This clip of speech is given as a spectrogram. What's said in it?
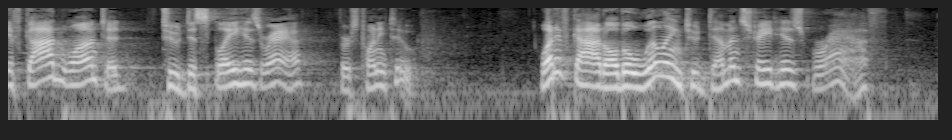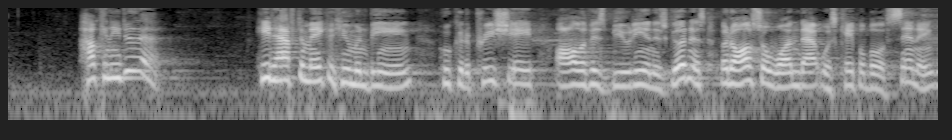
If God wanted to display His wrath, verse 22, what if God, although willing to demonstrate His wrath, how can He do that? He'd have to make a human being who could appreciate all of his beauty and his goodness, but also one that was capable of sinning,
